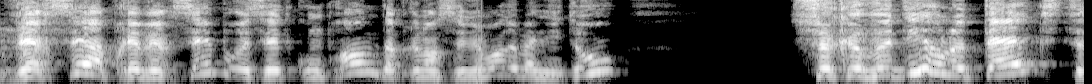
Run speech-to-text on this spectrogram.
verset après verset, pour essayer de comprendre, d'après l'enseignement de Manitou, ce que veut dire le texte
